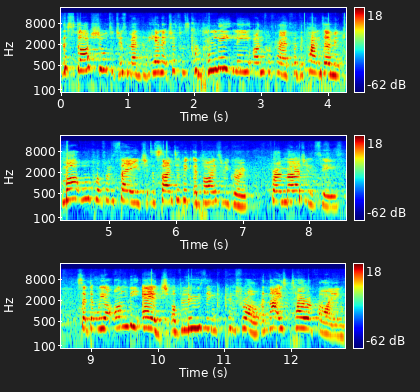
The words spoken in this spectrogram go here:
The staff shortages meant that the NHS was completely unprepared for the pandemic. Mark Walport from SAGE, the Scientific Advisory Group for Emergencies, said that we are on the edge of losing control, and that is terrifying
